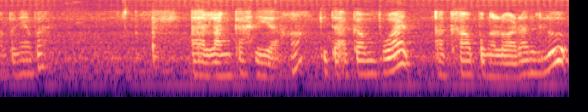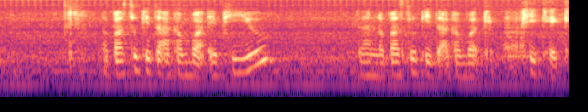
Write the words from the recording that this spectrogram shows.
apa apa? Uh, langkah dia. Ha? Kita akan buat akaun pengeluaran dulu. Lepas tu kita akan buat APU. Dan lepas tu kita akan buat PKK.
